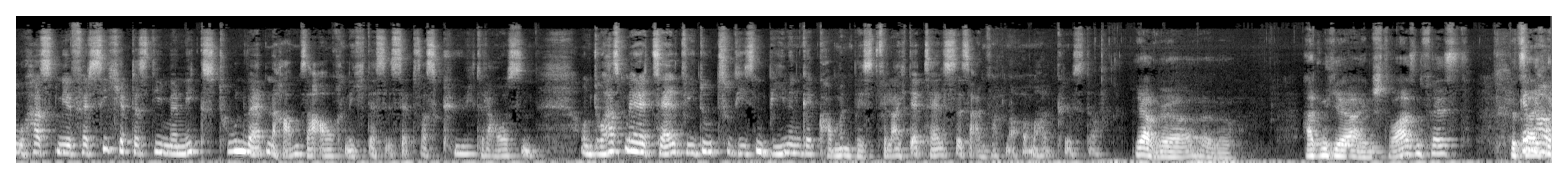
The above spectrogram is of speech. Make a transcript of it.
Du hast mir versichert, dass die mir nichts tun werden, haben sie auch nicht. Es ist etwas kühl draußen. Und du hast mir erzählt, wie du zu diesen Bienen gekommen bist. Vielleicht erzählst du es einfach noch einmal, Christoph. Ja, wir äh, hatten hier ein Straßenfest. Genau,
